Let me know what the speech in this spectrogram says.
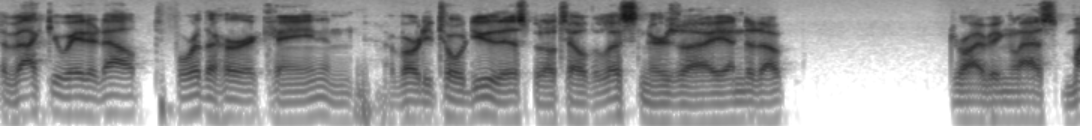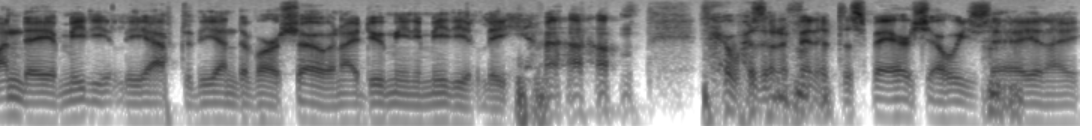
evacuated out for the hurricane, and I've already told you this, but I'll tell the listeners. I ended up driving last Monday immediately after the end of our show, and I do mean immediately. Um, there wasn't a mm-hmm. minute to spare, shall we say, mm-hmm. and I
